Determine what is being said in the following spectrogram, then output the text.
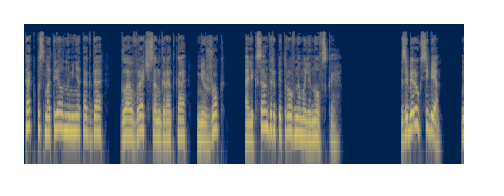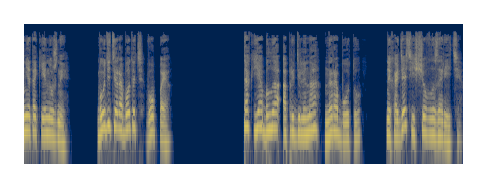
Так посмотрела на меня тогда главврач сангородка Межок Александра Петровна Малиновская. «Заберу к себе. Мне такие нужны. Будете работать в ОП». Так я была определена на работу, находясь еще в лазарете.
